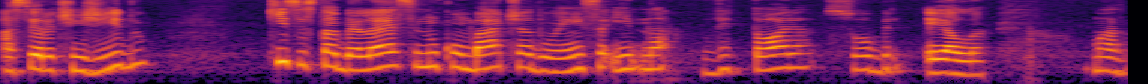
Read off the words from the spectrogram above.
a ser atingido que se estabelece no combate à doença e na vitória sobre ela. Uma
